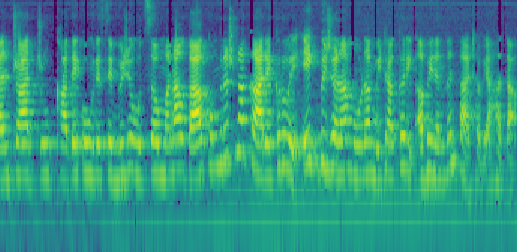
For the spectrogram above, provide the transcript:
પંચાયત ચોક ખાતે કોંગ્રેસે વિજય ઉત્સવ મનાવતા કોંગ્રેસના કાર્યકરોએ એકબીજાના મોઢા મીઠા કરી અભિનંદન પાઠવ્યા હતા.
